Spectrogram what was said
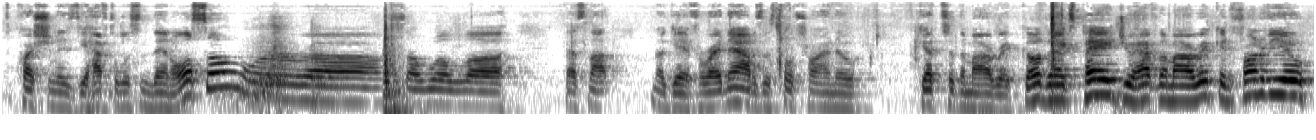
The question is, do you have to listen then also? Or, uh, so we'll, uh, that's not okay for right now, because we're still trying to get to the Ma'arik. Go to the next page, you have the Ma'arik in front of you.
